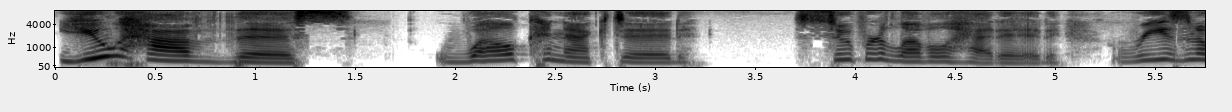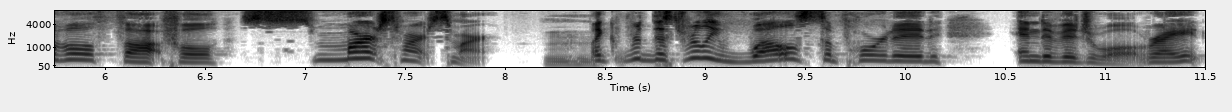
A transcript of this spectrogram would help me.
you have this well connected, super level headed, reasonable, thoughtful, smart, smart, smart. Mm-hmm. Like this really well supported individual, right?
